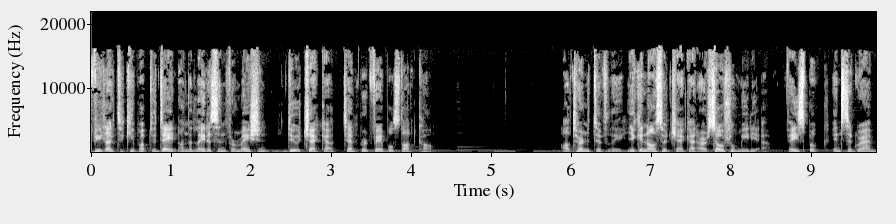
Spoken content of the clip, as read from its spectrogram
If you'd like to keep up to date on the latest information, do check out temperedfables.com. Alternatively, you can also check out our social media Facebook, Instagram,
